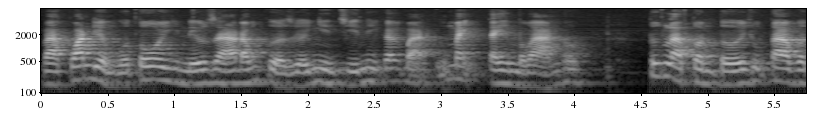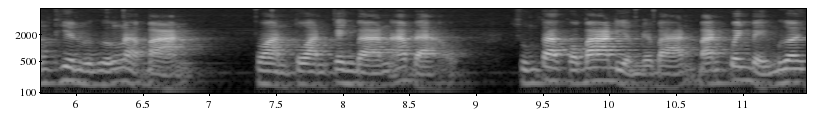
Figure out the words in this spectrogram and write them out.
và quan điểm của tôi, nếu giá đóng cửa dưới 1009 thì các bạn cứ mạnh tay mà bán thôi. Tức là tuần tới chúng ta vẫn thiên về hướng là bán, hoàn toàn canh bán áp đảo chúng ta có 3 điểm để bán. Bán quanh 70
